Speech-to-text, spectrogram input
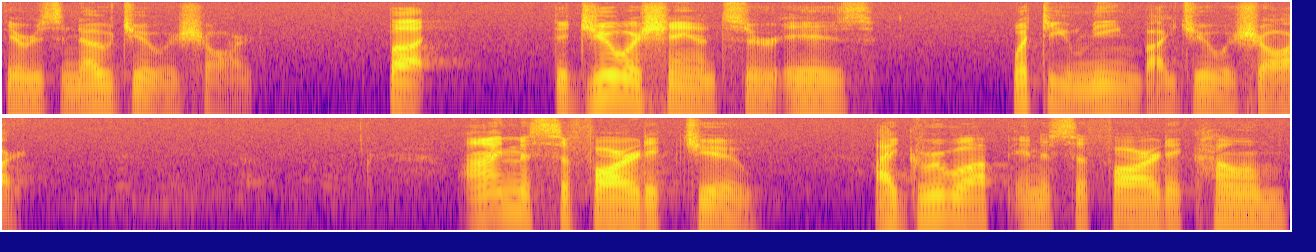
there is no Jewish art. But the Jewish answer is what do you mean by Jewish art? I'm a Sephardic Jew. I grew up in a Sephardic home,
